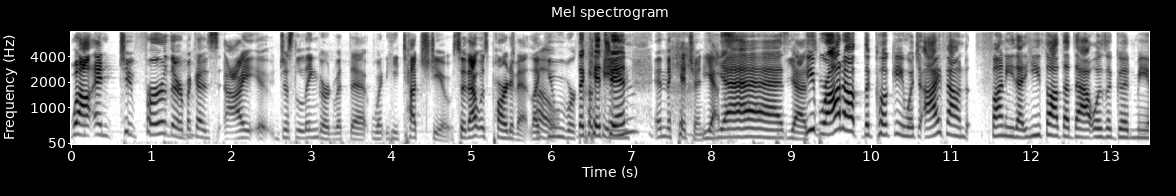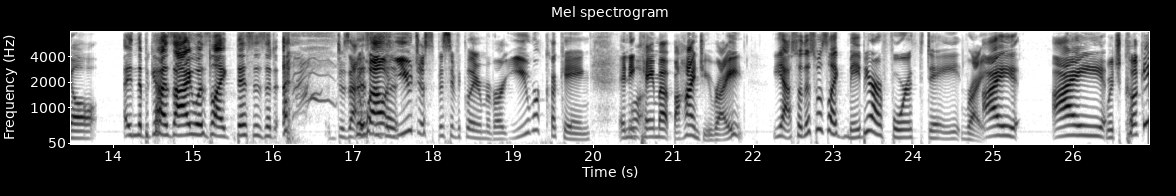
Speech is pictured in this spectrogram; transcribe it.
Well, and to further, because I uh, just lingered with the when he touched you, so that was part of it. Like Oh, you were the kitchen? in the kitchen. Yes, Yes. Yes. He brought up the cooking, which I found funny that he thought that that was a good meal. In the, because I was like, this is a. Does that? Well, a- you just specifically remember you were cooking, and he Well- came up behind you, right? yeah. So this was like maybe our fourth date. Right. I, I, Which cooking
